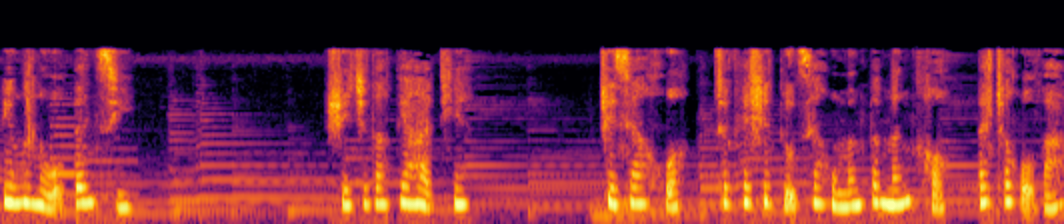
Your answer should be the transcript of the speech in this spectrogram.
并问了我班级，谁知道第二天，这家伙就开始堵在我们班门口来找我玩。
